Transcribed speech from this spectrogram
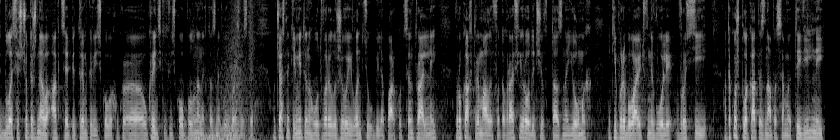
відбулася щотижнева акція підтримки військових е, українських військовополонених та зниклих безвісти. Учасники мітингу утворили живий ланцюг біля парку Центральний. В руках тримали фотографії родичів та знайомих, які перебувають в неволі в Росії, а також плакати з написами Ти вільний,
